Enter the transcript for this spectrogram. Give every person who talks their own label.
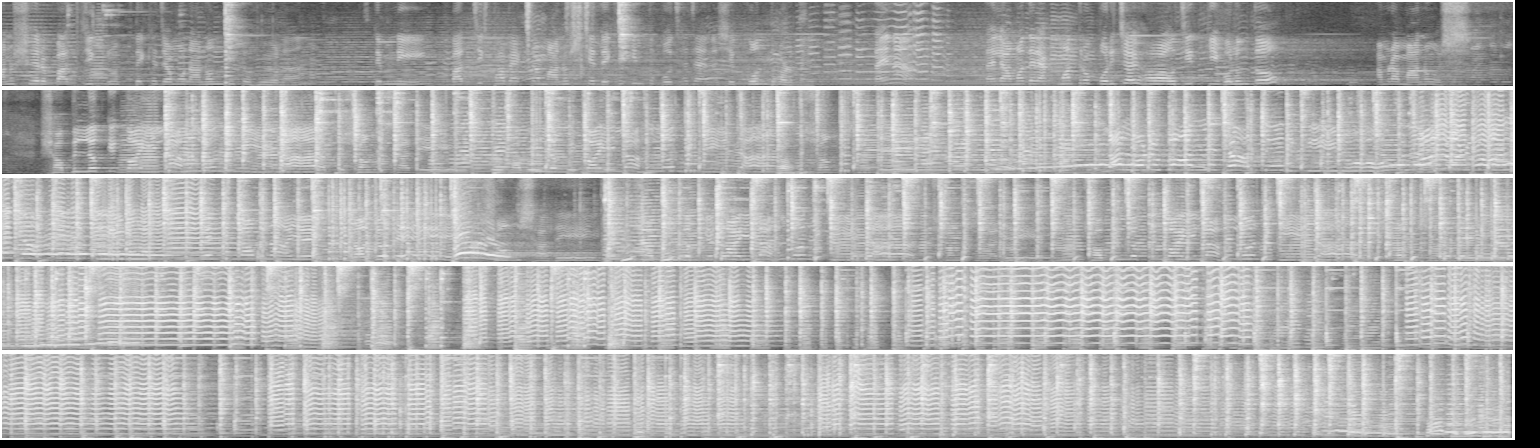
Speaker 1: মানুষের বাহ্যিক রূপ দেখে যেমন আনন্দিত হইও না তেমনি বাহ্যিকভাবে একটা মানুষকে দেখে কিন্তু বোঝা যায় না সে কোন ধর্মের। তাই না? তাইলে আমাদের একমাত্র পরিচয় হওয়া উচিত কি বলুন তো? আমরা মানুষ। সব লোককে কয়লা সংসারে। সব লোক কয়লা নন্দী সংসারে।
